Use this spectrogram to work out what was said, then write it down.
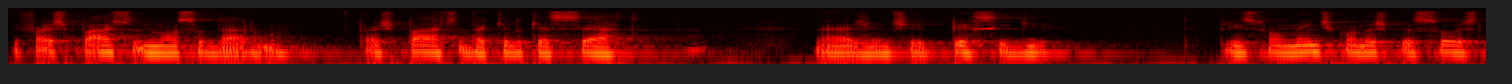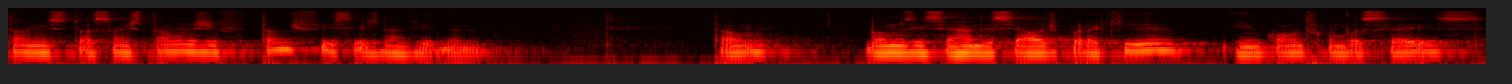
E faz parte do nosso Dharma faz parte daquilo que é certo, né? a gente perseguir, principalmente quando as pessoas estão em situações tão, tão difíceis na vida. Né? Então, vamos encerrando esse áudio por aqui e encontro com vocês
